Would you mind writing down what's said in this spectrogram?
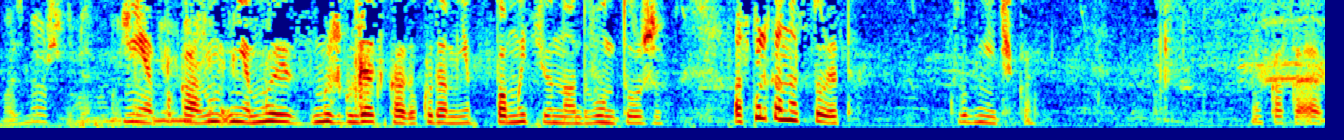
Возьмешь или мы Нет, не пока. Не, мы, мы же гулять куда, куда? Мне помыть ее надо. Вон тоже. А сколько она стоит? Клубничка. Ну какая.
